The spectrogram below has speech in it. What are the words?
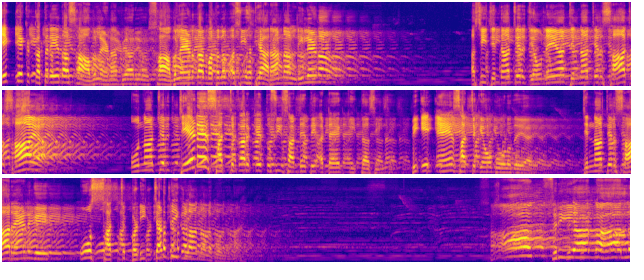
ਇੱਕ ਇੱਕ ਕਤਰੇ ਦਾ ਹਿਸਾਬ ਲੈਣਾ ਪਿਆਰਿਓ ਹਿਸਾਬ ਲੈਣ ਦਾ ਮਤਲਬ ਅਸੀਂ ਹਥਿਆਰਾਂ ਨਾਲ ਨਹੀਂ ਲੈਣਾ। ਅਸੀਂ ਜਿੰਨਾ ਚਿਰ ਜਿਉਂਦੇ ਆ ਜਿੰਨਾ ਚਿਰ ਸਾਹ 'ਚ ਸਾਹ ਆ ਉਹਨਾਂ ਚਿਰ ਜਿਹੜੇ ਸੱਚ ਕਰਕੇ ਤੁਸੀਂ ਸਾਡੇ ਤੇ ਅਟੈਕ ਕੀਤਾ ਸੀ ਨਾ, ਵੀ ਇਹ ਐ ਸੱਚ ਕਿਉਂ ਬੋਲਦੇ ਆ? ਜਿੰਨਾ ਚਿਰ ਸਾਹ ਰਹਿਣਗੇ ਉਹ ਸੱਚ ਬੜੀ ਚੜ੍ਹਦੀ ਕਲਾ ਨਾਲ ਬੋਲਣਾ ਹੈ। ਸਤਿ ਸ੍ਰੀ ਅਕਾਲ।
